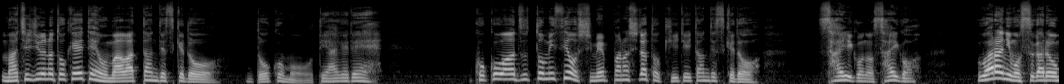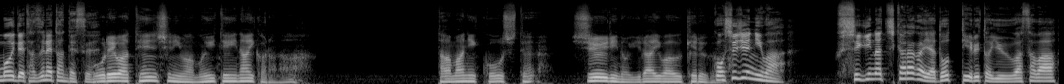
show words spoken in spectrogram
街中の時計店を回ったんですけど、どこもお手上げで、ここはずっと店を閉めっぱなしだと聞いていたんですけど、最後の最後、藁にもすがる思いで訪ねたんです。俺は店主には向いていないからな。たまにこうして、修理の依頼は受けるがご、主人には、不思議な力が宿っているという噂は、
